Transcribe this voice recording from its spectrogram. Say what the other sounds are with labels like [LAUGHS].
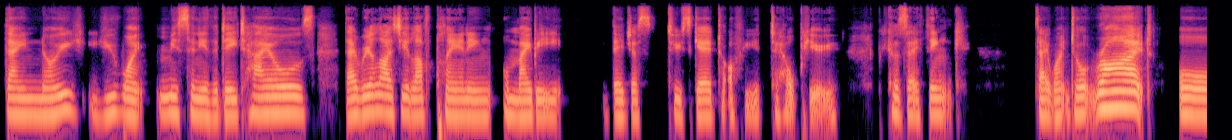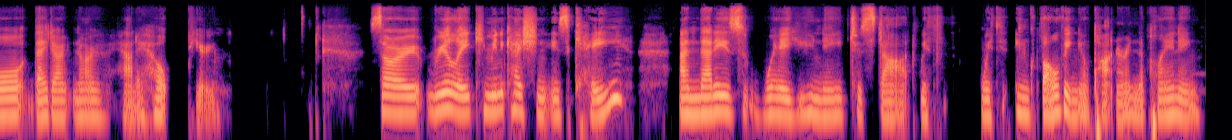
They know you won't miss any of the details. They realize you love planning, or maybe they're just too scared to offer you to help you because they think they won't do it right or they don't know how to help you. So, really, communication is key, and that is where you need to start with with involving your partner in the planning.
